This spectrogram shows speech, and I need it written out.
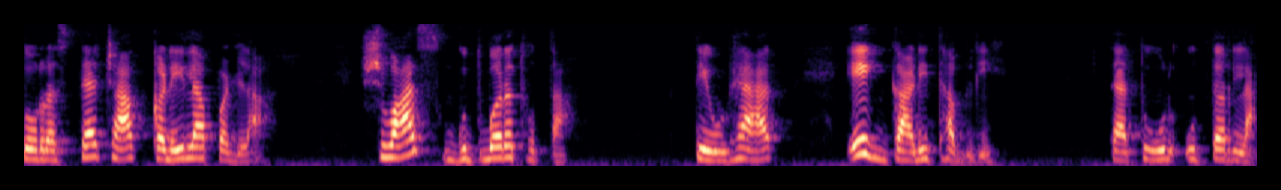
तो रस्त्याच्या कडेला पडला. श्वास गुदमरत होता. तेवढ्यात एक गाडी थांबली. त्यातून उतरला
